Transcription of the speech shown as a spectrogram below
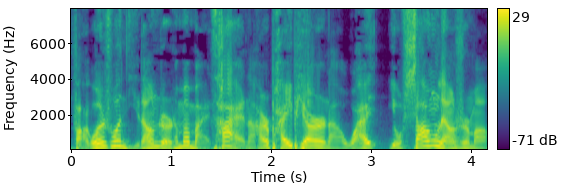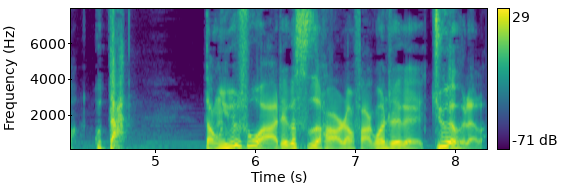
法官说你当这儿他妈买菜呢，还是拍片呢？我还有商量是吗？滚蛋！等于说啊，这个四号让法官直接给撅回来了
